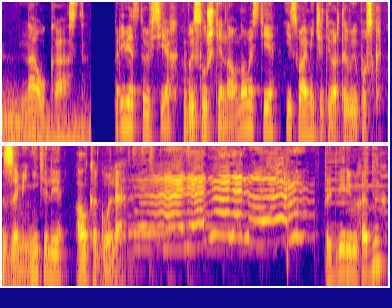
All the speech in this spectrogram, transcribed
Наукаст. Приветствую всех! Вы слушаете Нау Новости и с вами четвертый выпуск «Заменители алкоголя». В преддверии выходных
